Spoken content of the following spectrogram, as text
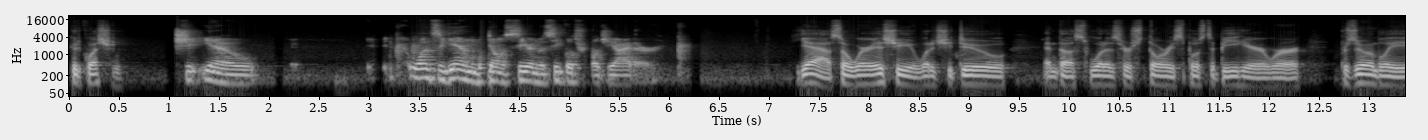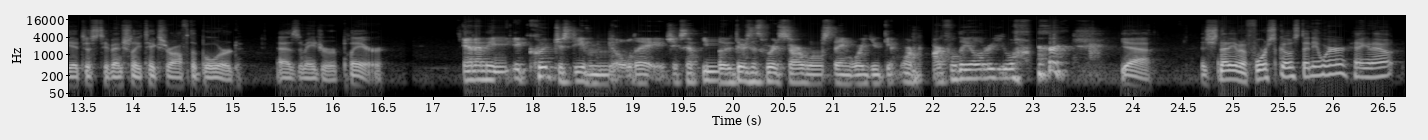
Good question. she, you know, once again, we don't see her in the sequel trilogy either. Yeah. So where is she? What did she do? And thus, what is her story supposed to be here? Where presumably it just eventually takes her off the board as a major player. And I mean, it could just even be old age, except you know, there's this weird Star Wars thing where you get more powerful the older you are. Yeah. And she's not even a force ghost anywhere hanging out.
